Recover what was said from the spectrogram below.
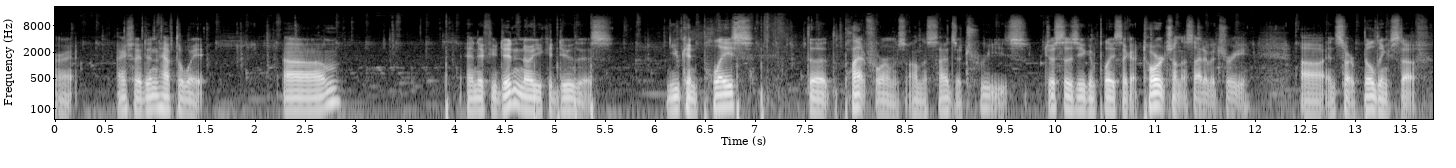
Alright. Actually, I didn't have to wait. Um, and if you didn't know you could do this, you can place the, the platforms on the sides of trees, just as you can place like a torch on the side of a tree uh, and start building stuff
